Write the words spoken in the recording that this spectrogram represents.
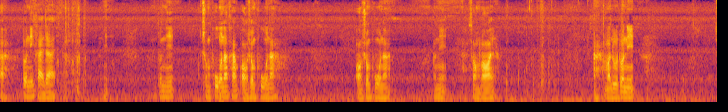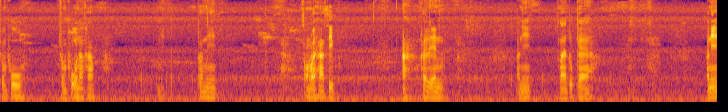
อะตัวนี้ขายได้ ตัวนี้ชมพูนะครับ ออกชมพูนะ ออกชมพูนะ อันนี้สองร้อยอะ มาดูตัวนี้ ชมพู ชมพูนะครับ ต้นนี้สองร้อยห้าสิบอะ ใครเล่น อันนี้ลายตุ๊กแก อันนี้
